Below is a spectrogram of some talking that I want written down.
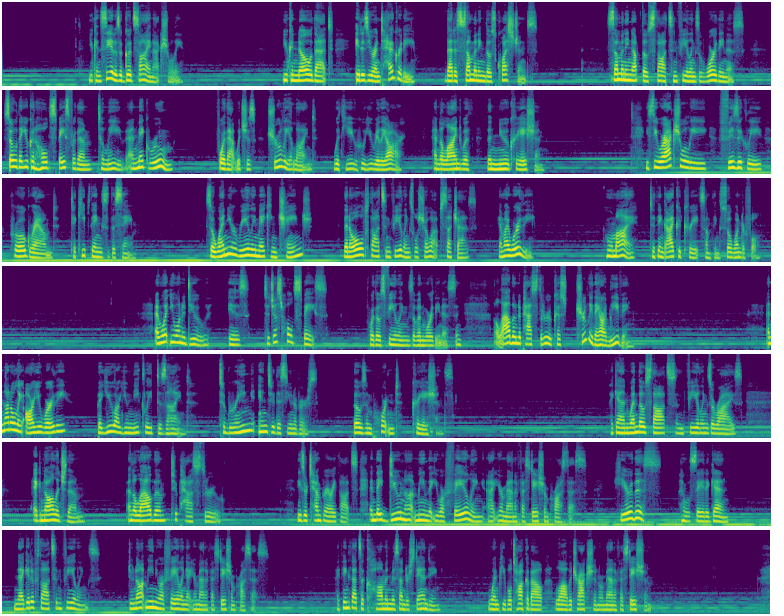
You can see it as a good sign, actually. You can know that it is your integrity that is summoning those questions, summoning up those thoughts and feelings of worthiness so that you can hold space for them to leave and make room for that which is truly aligned with you, who you really are, and aligned with the new creation. You see, we're actually physically programmed to keep things the same. So when you're really making change, then old thoughts and feelings will show up, such as Am I worthy? Who am I to think I could create something so wonderful. And what you want to do is to just hold space for those feelings of unworthiness and allow them to pass through because truly they are leaving. And not only are you worthy, but you are uniquely designed to bring into this universe those important creations. Again, when those thoughts and feelings arise, acknowledge them and allow them to pass through. These are temporary thoughts, and they do not mean that you are failing at your manifestation process. Hear this, I will say it again. Negative thoughts and feelings do not mean you are failing at your manifestation process. I think that's a common misunderstanding when people talk about law of attraction or manifestation.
